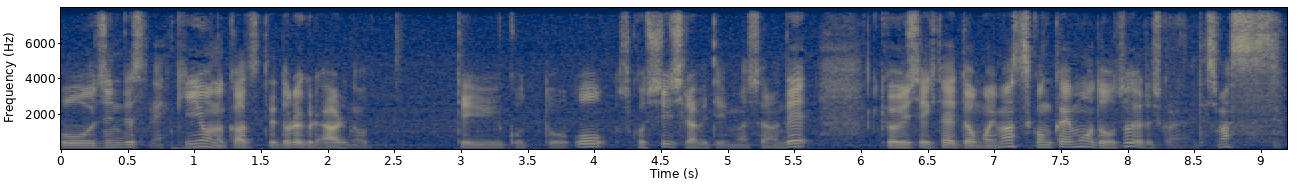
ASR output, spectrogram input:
法人ですね、企業の数ってどれぐらいあるのっていうことを少し調べてみましたので、共有していきたいと思います。今回もどうぞよろしくお願いいたします。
